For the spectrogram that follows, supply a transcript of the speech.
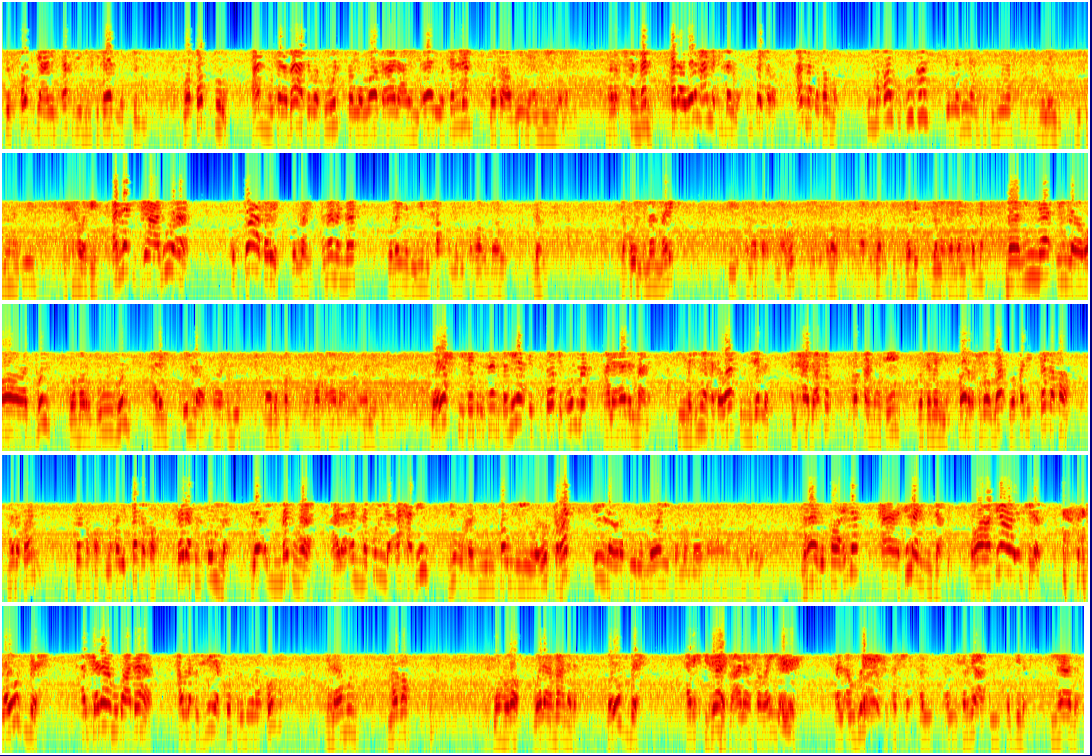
في الصد عن الأخذ بالكتاب والسنة. وصدوا عن متابعة الرسول صلى الله تعالى عليه وآله وسلم وتعظيم أمره ونهيه. قال خصوصا من؟ قال أولا عامة البلوى انتشرت عامة وطمت ثم قال خصوصا للذين ينتسبون العلم بشبهاتهم وشهواتهم التي جعلوها قطاع طريق والله أمام الناس وبين دينين الحق الذي قضاه الله له. يقول الإمام مالك في الأثر المعروف في ذكره مع في كتابه جمع بين العلم قبله ما منا إلا راد ومردود عليه إلا صاحب هذا الفضل. صلى الله تعالى عليه وآله وسلم. ويحكي شيخ الإسلام تيمية اتفاق الأمة على هذا المعنى. في مجموع فتواه في المجلد الحادي عشر صفحة 208 قال رحمه الله وقد اتفق ماذا قال؟ اتفق. وقد اتفق. سلف الأمة وأئمتها على أن كل أحد يؤخذ من قوله ويترك إلا رسول الله صلى الله عليه وسلم. وهذه القاعدة حاسمة للنزاع رافعة للخلاف ويصبح الكلام بعدها حول حجية كفر دون كفر كلام نظر وهراء ولا معنى له. ويصبح الاحتجاج على شرعية الأنظمة المشرعة المستبدلة في هذا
